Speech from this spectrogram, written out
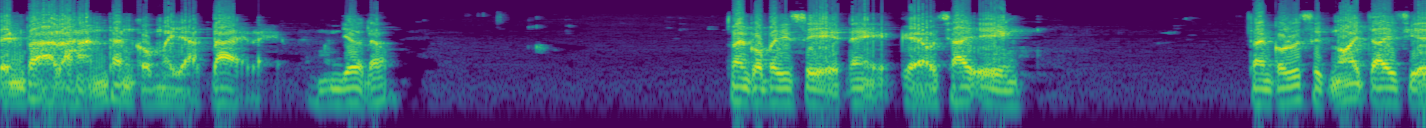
เป็นพระอรหันต์ท่านก็ไม่อยากได้อะไรมันเยอะแล้ว ท่านก็ปฏิเสธให้แกเอาใช้เอง ท่านก็รู้สึกน้อยใจเสีย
